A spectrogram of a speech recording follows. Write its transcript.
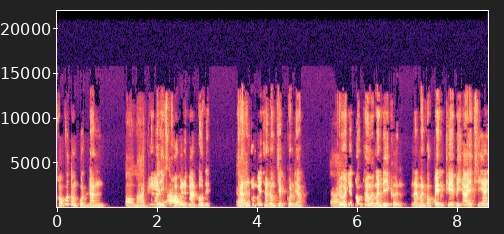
เขาก็ต้องกดดันต่อมาค้าที่เข้าไปในบ้านเขาดิฉันทำไมฉันต้องเจ็บคนเดียวใช่เธอจะต้องทำให้มันดีขึ้น และมันก็เป็น KPI ที่ให้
